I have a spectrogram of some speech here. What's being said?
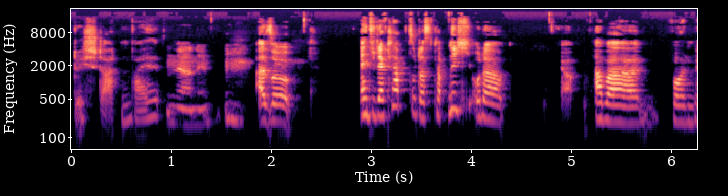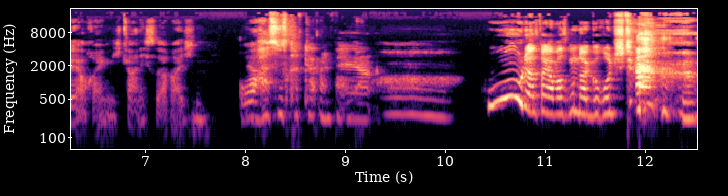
durchstarten, weil, Ja, nee. also, entweder klappt oder es klappt nicht, oder, ja, aber wollen wir auch eigentlich gar nicht so erreichen. Oh, Ja. hast du es gerade gehört, mein Bauch? Ja. Oh, huh, da ist sogar was runtergerutscht.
